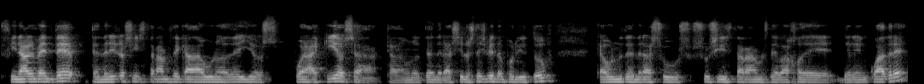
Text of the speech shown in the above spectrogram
finalmente tendréis los Instagrams de cada uno de ellos por aquí. O sea, cada uno tendrá, si lo estáis viendo por YouTube, cada uno tendrá sus, sus Instagrams debajo de- del encuadre.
